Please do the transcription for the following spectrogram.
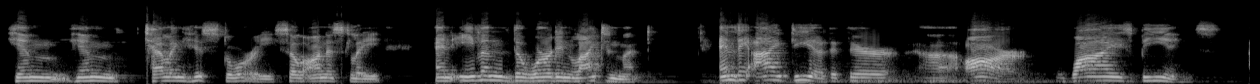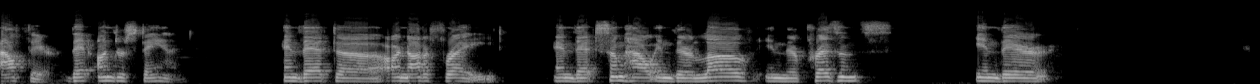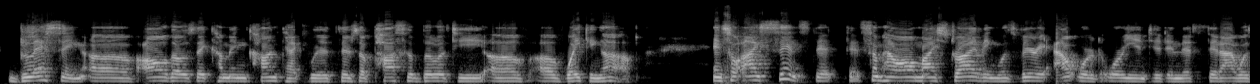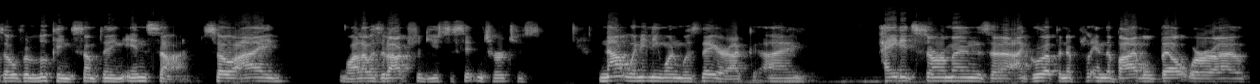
Him him telling his story so honestly, and even the word enlightenment, and the idea that there uh, are wise beings out there that understand and that uh, are not afraid and that somehow in their love, in their presence, in their blessing of all those they come in contact with, there's a possibility of, of waking up. And so I sensed that, that somehow all my striving was very outward oriented and that, that I was overlooking something inside. So I, while I was at Oxford, used to sit in churches. Not when anyone was there. I, I hated sermons. Uh, I grew up in, a, in the Bible Belt where uh,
